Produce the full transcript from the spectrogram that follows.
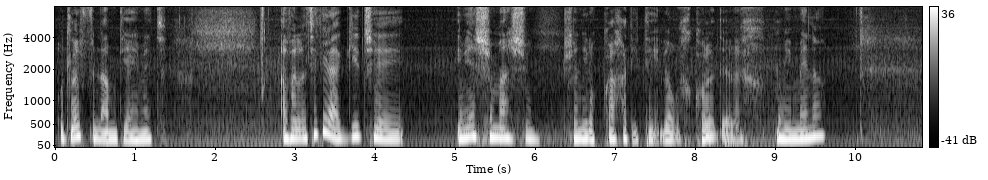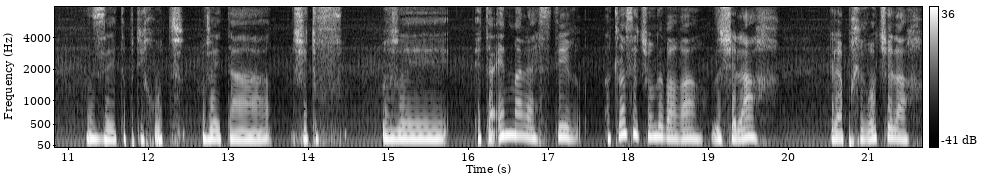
עוד לא הפנמתי האמת. אבל רציתי להגיד שאם יש משהו שאני לוקחת איתי לאורך כל הדרך ממנה, זה את הפתיחות ואת השיתוף ואת האין מה להסתיר את לא עשית שום דבר רע, זה שלך, אלה הבחירות שלך.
